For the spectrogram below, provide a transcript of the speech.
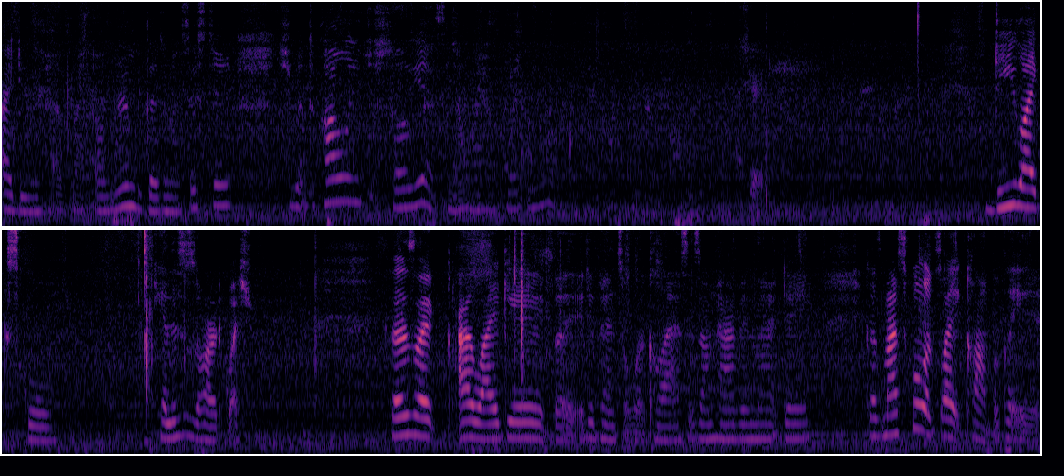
I do have my own room because my sister, she went to college, so yes, now I have my own room. Okay. Do you like school? Okay, this is a hard question. Because, like, I like it, but it depends on what classes I'm having that day. Because my school, it's, like, complicated.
